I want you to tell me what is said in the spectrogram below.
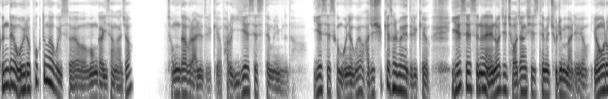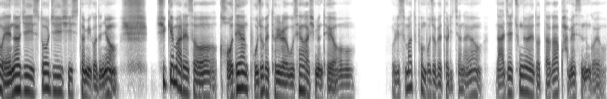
근데 오히려 폭등하고 있어요. 뭔가 이상하죠? 정답을 알려드릴게요. 바로 ESS 때문입니다. ESS가 뭐냐고요? 아주 쉽게 설명해 드릴게요. ESS는 에너지 저장 시스템의 줄임말이에요. 영어로 에너지 스토지 시스템이거든요. 쉽게 말해서 거대한 보조 배터리라고 생각하시면 돼요. 우리 스마트폰 보조 배터리 있잖아요. 낮에 충전해 뒀다가 밤에 쓰는 거예요.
